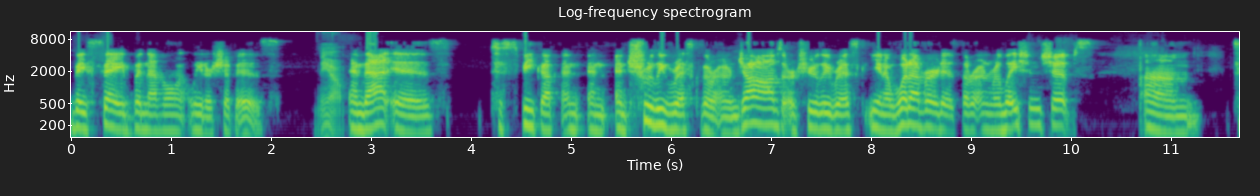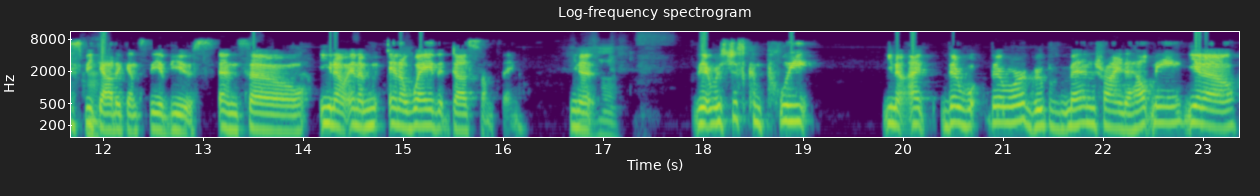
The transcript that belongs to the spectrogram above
they say benevolent leadership is. Yeah. And that is to speak up and, and, and truly risk their own jobs or truly risk, you know, whatever it is, their own relationships, um, to speak mm-hmm. out against the abuse. And so, you know, in a in a way that does something. You know, mm-hmm. there was just complete you know, I there there were a group of men trying to help me, you know.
